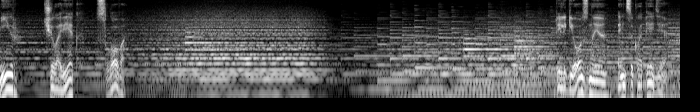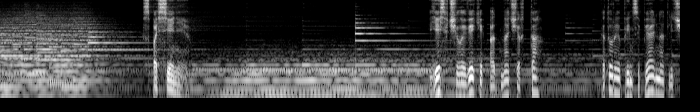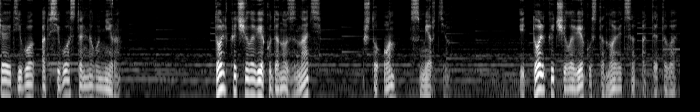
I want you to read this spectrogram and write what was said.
Мир, человек, слово. Религиозная энциклопедия. Спасение. Есть в человеке одна черта, которая принципиально отличает его от всего остального мира. Только человеку дано знать, что он смертен. И только человеку становится от этого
